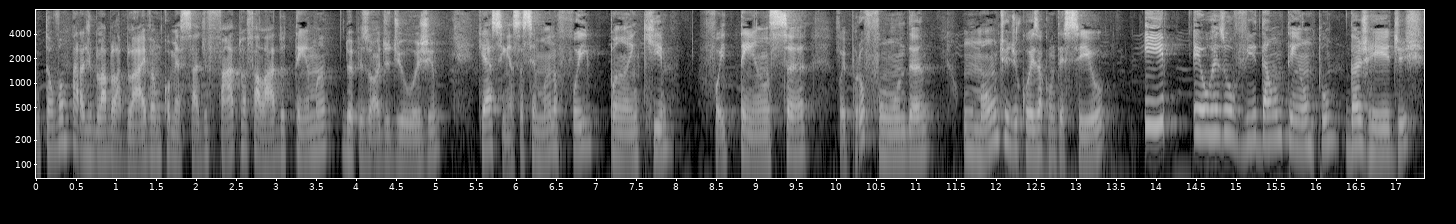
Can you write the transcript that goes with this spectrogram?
Então vamos parar de blá blá blá e vamos começar de fato a falar do tema do episódio de hoje, que é assim, essa semana foi punk, foi tensa, foi profunda, um monte de coisa aconteceu e eu resolvi dar um tempo das redes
